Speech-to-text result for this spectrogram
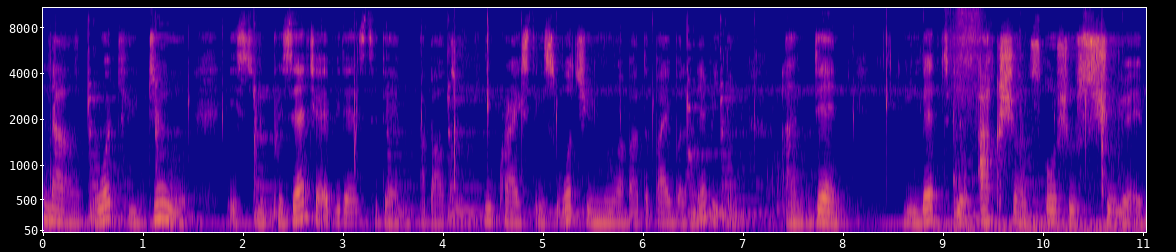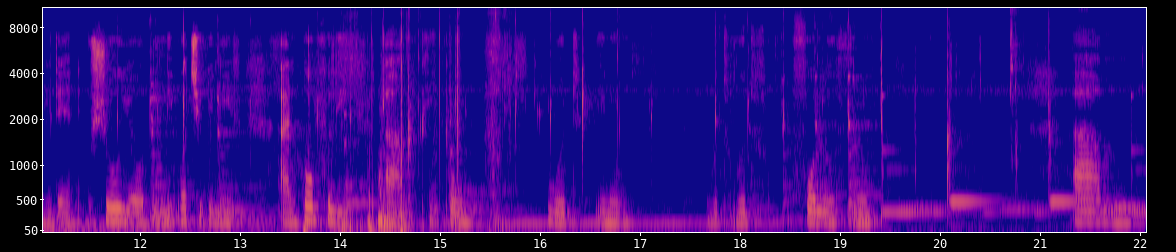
now, what you do is you present your evidence to them about who Christ is, what you know about the Bible and everything, and then you let your actions also show your evidence, show your belief, what you believe, and hopefully, um, people would, you know, would, would follow through. Um,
